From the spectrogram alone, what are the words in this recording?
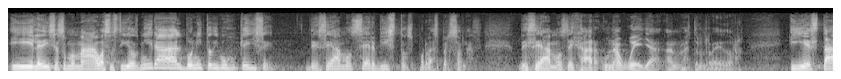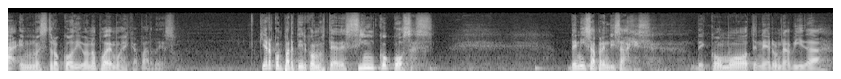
y le dice a su mamá o a sus tíos, mira el bonito dibujo que hice? Deseamos ser vistos por las personas. Deseamos dejar una huella a nuestro alrededor. Y está en nuestro código, no podemos escapar de eso. Quiero compartir con ustedes cinco cosas de mis aprendizajes, de cómo tener una vida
